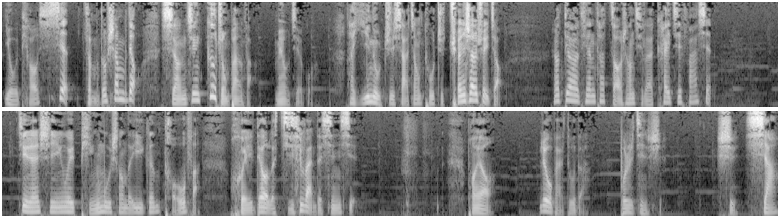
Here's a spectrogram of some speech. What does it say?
有条线，怎么都删不掉，想尽各种办法没有结果。他一怒之下将图纸全删睡觉，然后第二天他早上起来开机发现，竟然是因为屏幕上的一根头发毁掉了几晚的心血。朋友，六百度的不是近视，是瞎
